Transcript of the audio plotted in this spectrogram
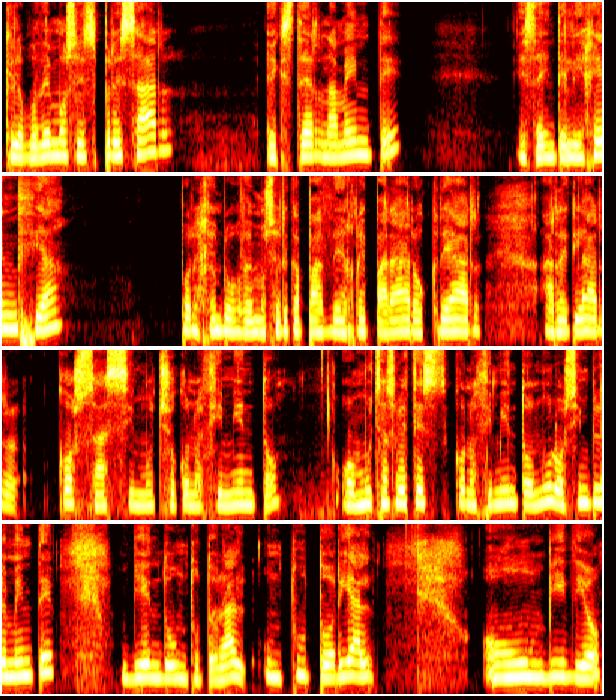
que lo podemos expresar externamente, esa inteligencia, por ejemplo, podemos ser capaz de reparar o crear, arreglar cosas sin mucho conocimiento o muchas veces conocimiento nulo, simplemente viendo un tutorial, un tutorial o un vídeo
